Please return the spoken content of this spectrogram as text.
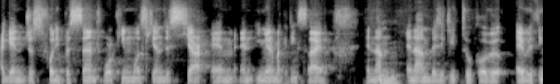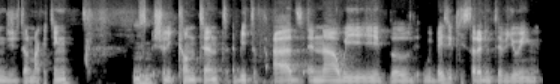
again just forty percent working mostly on the CRM and email marketing side and I'm mm-hmm. and I'm basically took over everything digital marketing, mm-hmm. especially content, a bit of ads, and now we build. We basically started interviewing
